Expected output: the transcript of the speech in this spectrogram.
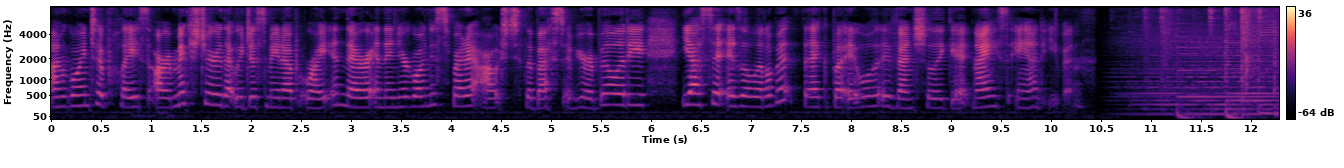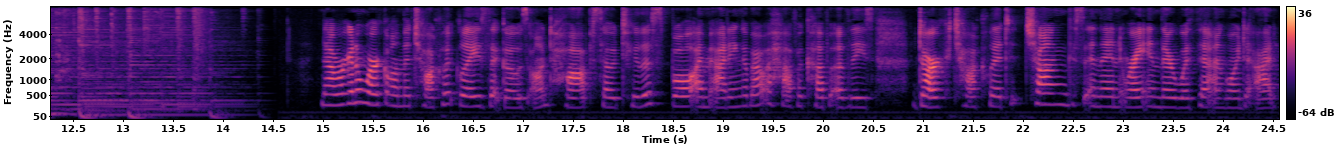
I'm going to place our mixture that we just made up right in there and then you're going to spread it out to the best of your ability. Yes, it is a little bit thick, but it will eventually get nice and even. Now we're going to work on the chocolate glaze that goes on top. So to this bowl, I'm adding about a half a cup of these dark chocolate chunks. And then right in there with it, I'm going to add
